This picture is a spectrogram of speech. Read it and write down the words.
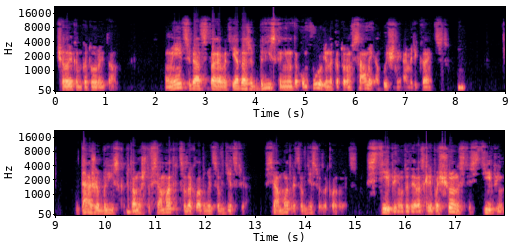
человеком, который там умеет себя отстаивать. Я даже близко не на таком уровне, на котором самый обычный американец. Даже близко, потому что вся матрица закладывается в детстве. Вся матрица в детстве закладывается. Степень вот этой раскрепощенности, степень.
